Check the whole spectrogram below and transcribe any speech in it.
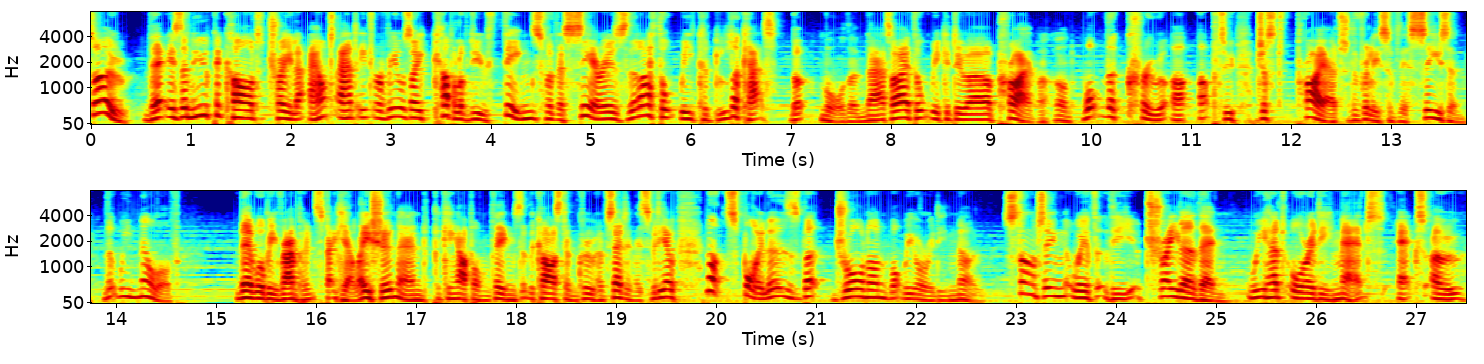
So, there is a new Picard trailer out and it reveals a couple of new things for the series that I thought we could look at, but more than that, I thought we could do a primer on what the crew are up to just prior to the release of this season that we know of. There will be rampant speculation and picking up on things that the cast and crew have said in this video, not spoilers, but drawn on what we already know. Starting with the trailer then, we had already met XO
